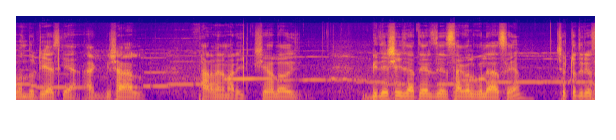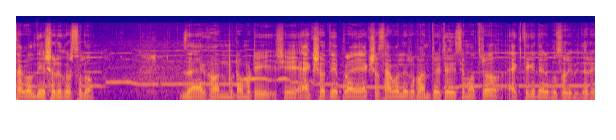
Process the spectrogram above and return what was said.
বন্ধুটি আজকে এক বিশাল ফার্মের মালিক। সে হলো বিদেশি জাতের যে ছাগলগুলো আছে, ছোট্ট দুটো ছাগল দিয়ে শুরু করছিল। যা এখন মোটামুটি সে একশোতে প্রায় একশো ছাগলে রূপান্তরিত হয়েছে মাত্র এক থেকে দেড় বছরের ভিতরে।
